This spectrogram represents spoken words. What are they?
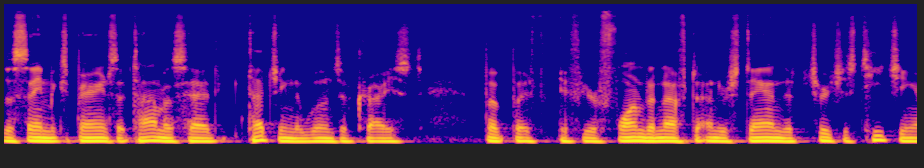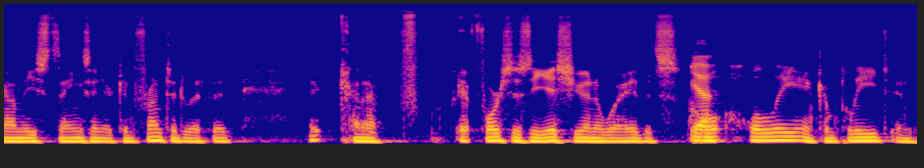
the same experience that Thomas had touching the wounds of Christ. But, but if, if you're formed enough to understand the church's teaching on these things and you're confronted with it, it kind of it forces the issue in a way that's Yeah. whole, holy and complete and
